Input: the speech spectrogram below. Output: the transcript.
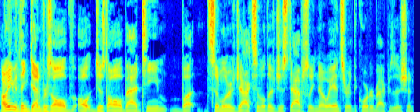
I don't even think Denver's all, all just all bad team, but similar to Jacksonville, there's just absolutely no answer at the quarterback position.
